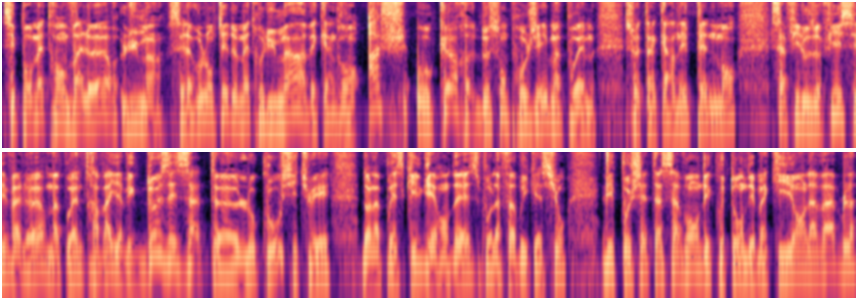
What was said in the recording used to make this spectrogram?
c'est pour mettre en valeur l'humain. C'est la volonté de mettre l'humain avec un grand H au cœur de son projet. Ma Poème souhaite incarner pleinement sa philosophie et ses valeurs. Ma Poème travaille avec deux ESAT euh, locaux situés dans la presqu'île guérandaise pour la fabrication des pochettes à savon, des cotons démaquillants lavables,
